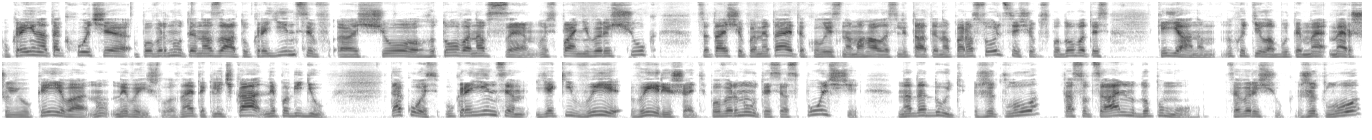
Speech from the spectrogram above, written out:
Україна так хоче повернути назад українців, е, що готова на все. Ось пані Верещук, це та, що пам'ятаєте, колись намагалась літати на парасольці, щоб сподобатись киянам. Ну, хотіла бути ме- мершою Києва, ну не вийшло. Знаєте, клічка не побідю. Так ось українцям, які ви вирішать повернутися з Польщі, нададуть житло та соціальну допомогу. Це Верещук. Житло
